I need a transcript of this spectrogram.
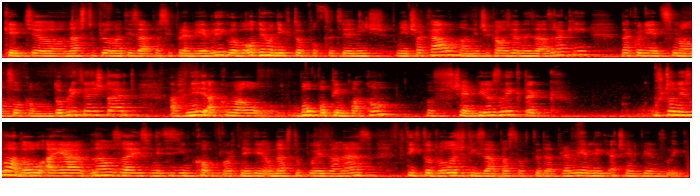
keď uh, nastúpil na tie zápasy Premier League, lebo od neho nikto v podstate nič nečakal, a nečakal žiadne zázraky. Nakoniec mal celkom dobrý ten štart a hneď ako mal, bol pod tým tlakom v Champions League, tak už to nezvládol a ja naozaj sa necítim komfortne, keď on nastupuje za nás v týchto dôležitých zápasoch, teda Premier League a Champions League.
